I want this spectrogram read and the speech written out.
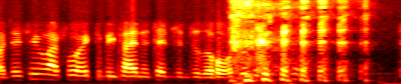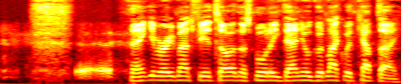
I do too much work to be paying attention to the horses. Thank you very much for your time this morning, Daniel. Good luck with Cup Day.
